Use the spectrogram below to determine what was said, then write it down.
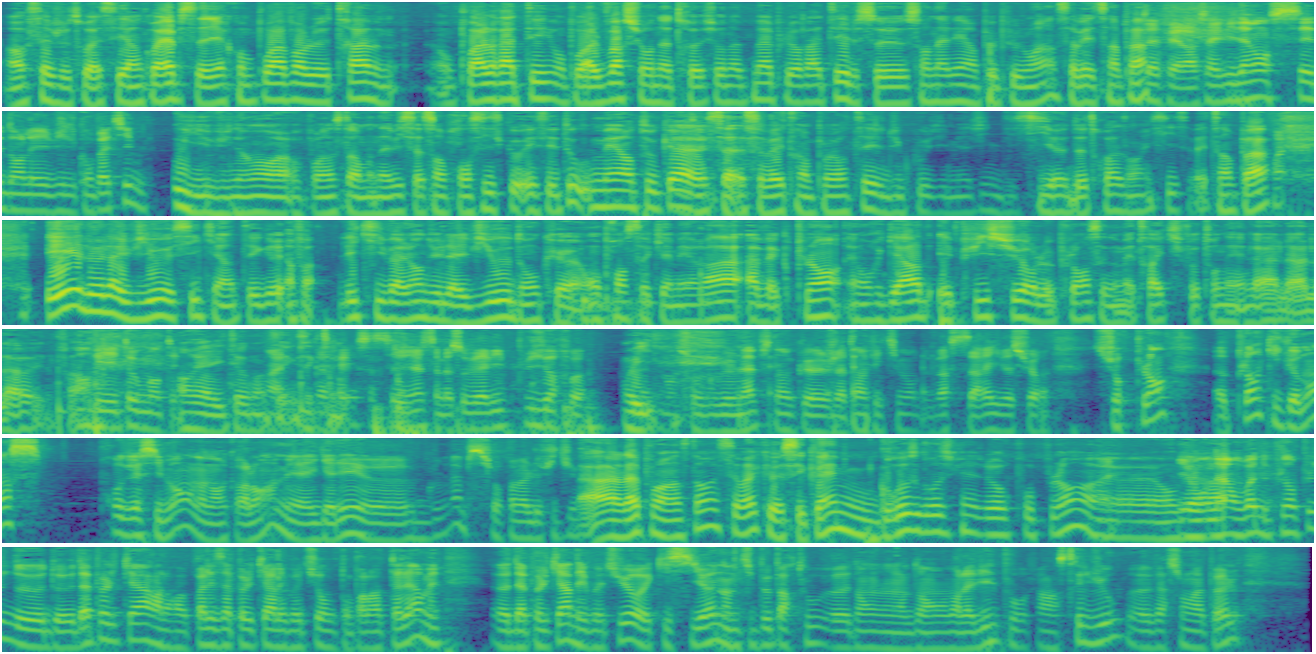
Alors ça, je trouve assez incroyable. C'est-à-dire qu'on pourra avoir le tram, on pourra le rater, on pourra le voir sur notre sur notre map, le rater, se- s'en aller un peu plus loin. Ça va être sympa. Tout à fait. Alors ça, évidemment, c'est dans les villes compatibles. Oui, évidemment. Alors pour l'instant, à mon avis, c'est à San Francisco et c'est tout. Mais en tout cas, ça, ça va être implanté. Du coup, j'imagine d'ici 2-3 ans ici, ça va être sympa. Ouais. Et le live view aussi qui est intégré, enfin l'équivalent du live view. Donc, euh, on prend sa caméra avec plan et on regarde. Et puis sur le plan, ça nous mettra qu'il faut tourner là, là, là. Enfin, En réalité augmentée. en réalité augmentée, Ouais, exactement. Ça c'est génial, ça m'a sauvé la vie plusieurs fois Oui. sur Google Maps, donc euh, j'attends effectivement de voir ça arrive sur, sur plan. Euh, plan qui commence progressivement, on en a encore loin, mais à égaler euh, Google Maps sur pas mal de features. Ah, là, pour l'instant, c'est vrai que c'est quand même une grosse, grosse mise à jour pour plan. Ouais. Euh, on Et on, verra. a- on voit de plus en plus de- de- d'Apple Car, alors pas les Apple Car, les voitures dont on parlera tout à l'heure, mais euh, d'Apple Car, des voitures qui sillonnent un petit peu partout dans, dans- dans la ville pour faire un Street View version Apple.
